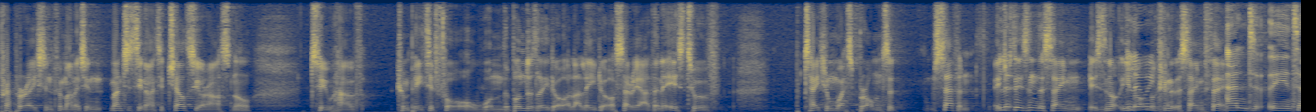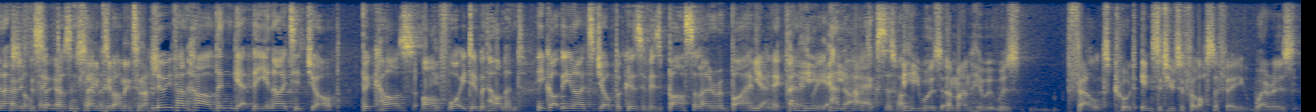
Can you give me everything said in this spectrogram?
preparation for managing Manchester United, Chelsea, or Arsenal to have competed for or won the Bundesliga or La Liga or Serie A than it is to have taken West Brom to seventh. It just isn't the same. It's not. You're not looking at the same thing. And the international And the thing sa- doesn't same count well. on the international. Louis van Gaal didn't get the United job because of what he did with Holland. He got the United job because of his Barcelona and Bayern Munich and he, pedigree he and had- Ajax as well. He was a man who it was felt could institute a philosophy, whereas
